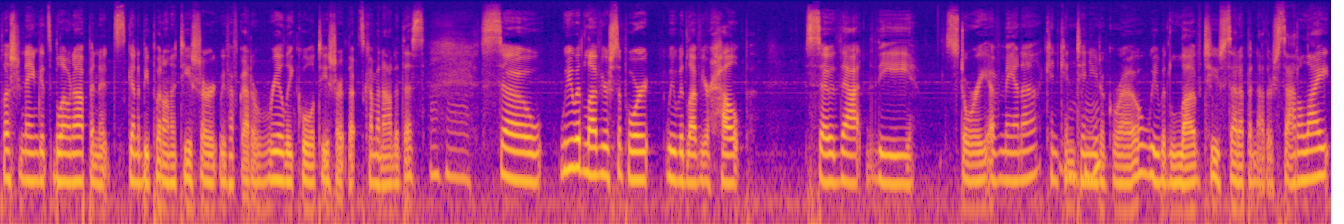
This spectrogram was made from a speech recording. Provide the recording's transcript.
plus your name gets blown up and it's going to be put on a t-shirt we've got a really cool t-shirt that's coming out of this mm-hmm. so we would love your support we would love your help so that the story of mana can continue mm-hmm. to grow we would love to set up another satellite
